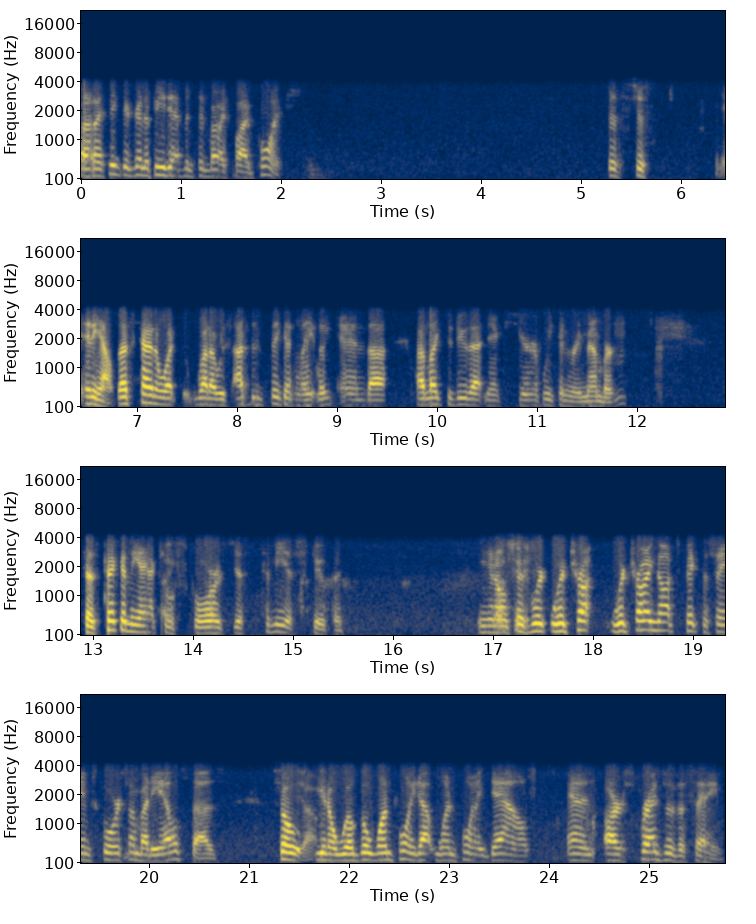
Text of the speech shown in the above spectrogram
But I think they're going to beat Edmonton by five points. That's just anyhow. That's kind of what what I was I've been thinking lately, and uh, I'd like to do that next year if we can remember. Mm-hmm. Because picking the actual scores just to me is stupid. You know, Okay. because we're we're trying we're trying not to pick the same score somebody else does. So Yeah. you know we'll go one point up, one point down, and our spreads are the same.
